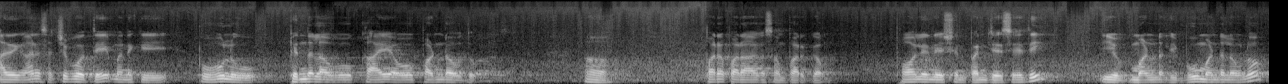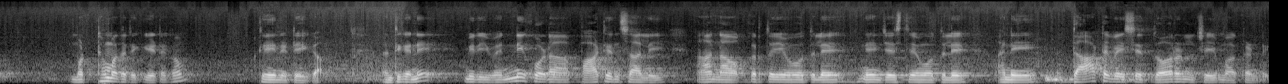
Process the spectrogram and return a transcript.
అది కానీ చచ్చిపోతే మనకి పువ్వులు పిందలవు కాయవు పండవదు. పరపరాగ సంపర్కం పాలినేషన్ పనిచేసేది ఈ మండల ఈ భూమండలంలో మొట్టమొదటి కీటకం తేనెటీగ. అందుకనే మీరు ఇవన్నీ కూడా పాటించాలి. నా ఒక్కరితో ఏం నేను చేస్తే ఏం అని దాట వేసే ధోరణులు చేయమాకండి.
